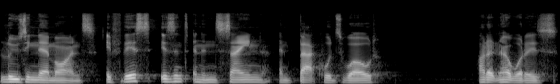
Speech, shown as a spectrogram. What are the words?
losing their minds. If this isn't an insane and backwards world, I don't know what is.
